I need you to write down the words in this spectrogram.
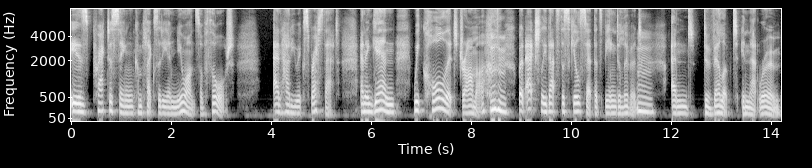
is practicing complexity and nuance of thought. And how do you express that? And again we call it drama mm-hmm. but actually that's the skill set that's being delivered hmm. and developed in that room.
